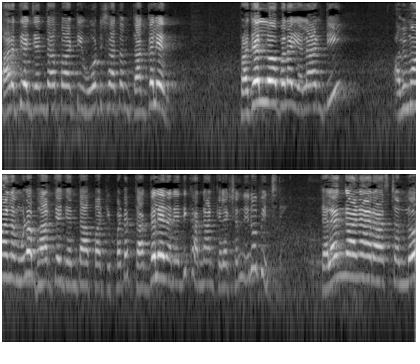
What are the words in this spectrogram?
భారతీయ జనతా పార్టీ ఓటు శాతం తగ్గలేదు. ప్రజల లోపల ఎలాంటి అభిమానం కూడా భారతీయ జనతా పార్టీ పట్ల తగ్గలేదనేది కర్ణాటక ఎలక్షన్ నిరూపించినాయి తెలంగాణ రాష్ట్రంలో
